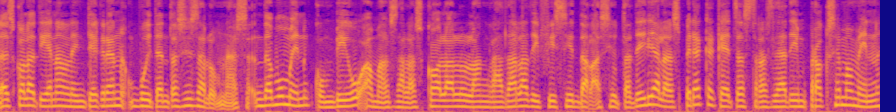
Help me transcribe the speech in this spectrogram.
L'escola Tiana la integren 86 alumnes. De moment conviu amb els de l'escola L'Olanglada a l'edifici de la Ciutadella a l'espera que aquests es traslladin pròximament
